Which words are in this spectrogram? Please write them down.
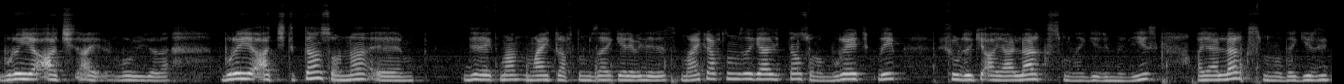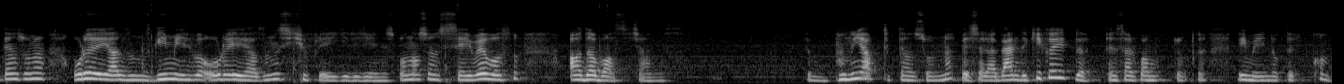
Burayı aç hayır bu videoda. Burayı açtıktan sonra e, direktman Minecraft'ımıza gelebiliriz. Minecraft'ımıza geldikten sonra buraya tıklayıp şuradaki ayarlar kısmına girmeliyiz. Ayarlar kısmına da girdikten sonra oraya yazdığınız Gmail ve oraya yazdığınız şifreye gireceğiniz. Ondan sonra save'e basıp ada basacağınız. E, Bunu yaptıktan sonra mesela bendeki kayıtlı ensarpamuk.gmail.com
